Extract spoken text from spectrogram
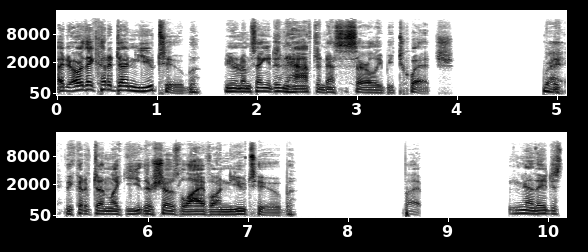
I, or they could have done YouTube. You know what I'm saying? It didn't have to necessarily be Twitch. Right. They, could have done like their shows live on YouTube, but yeah, they just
